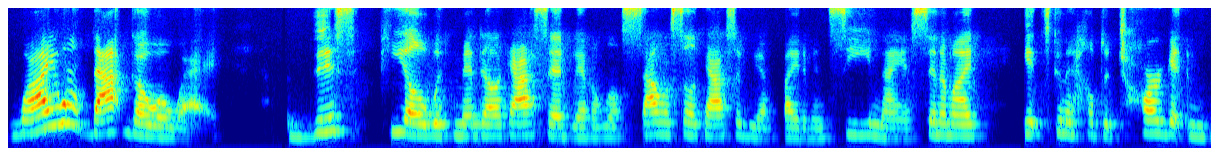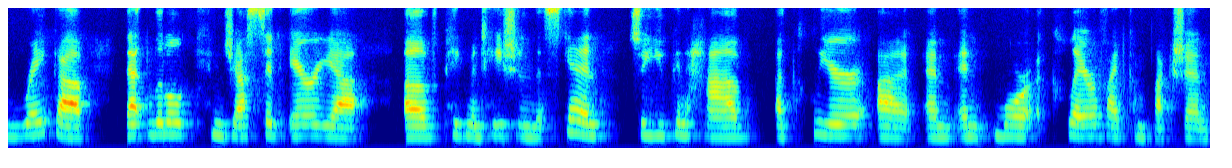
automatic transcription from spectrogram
why won't that go away? This peel with mandelic acid, we have a little salicylic acid, we have vitamin C, niacinamide. It's going to help to target and break up that little congested area of pigmentation in the skin so you can have a clear uh, and, and more clarified complexion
